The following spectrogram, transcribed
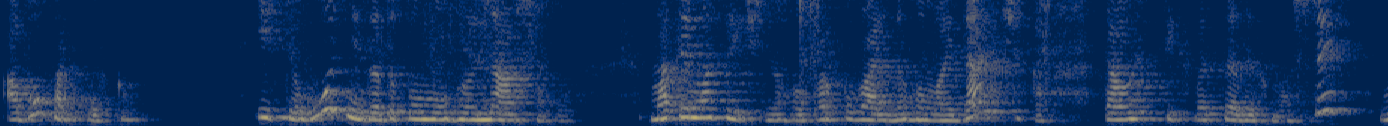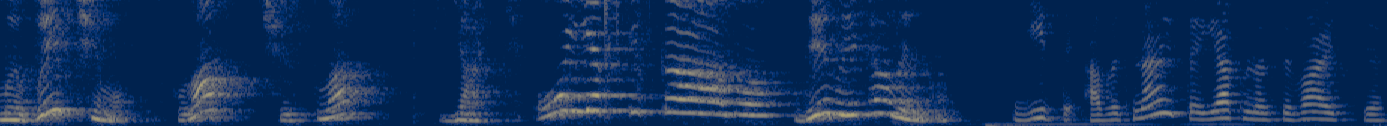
або парковка. І сьогодні за допомогою нашого математичного паркувального майданчика та ось цих веселих машин ми вивчимо склад числа 5. Ой, як цікаво! Дивись, Галинко. Діти, а ви знаєте, як називається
